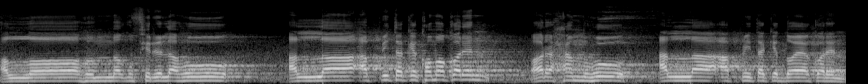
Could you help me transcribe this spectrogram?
আল্লাহ ফিরলাহু আল্লাহ, আপনি তাকে ক্ষমা করেন। আরহামহু। আল্লাহ, আপনি তাকে দয়া করেন।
